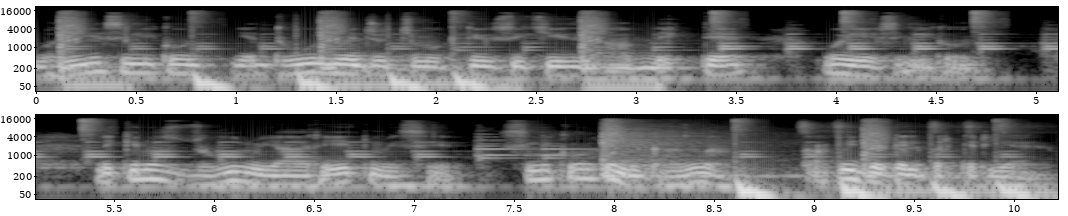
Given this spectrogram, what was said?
वही है सिलिकॉन या धूल में जो चमकती हुई सी चीज़ आप देखते हैं, वही है सिलिकॉन लेकिन उस धूल या रेत में से सिलिकॉन को निकालना काफ़ी जटिल प्रक्रिया है।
